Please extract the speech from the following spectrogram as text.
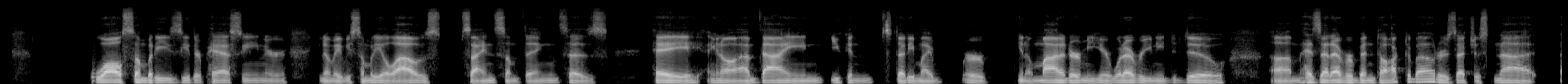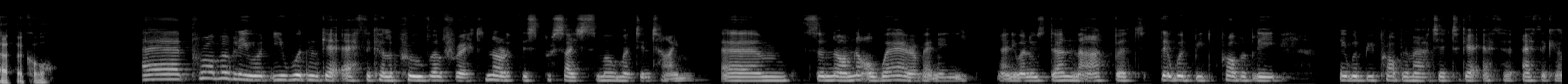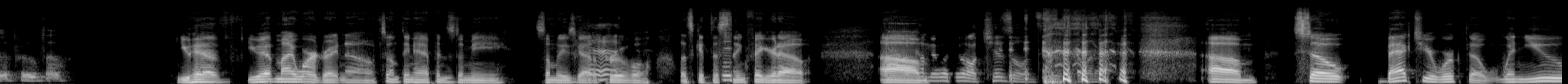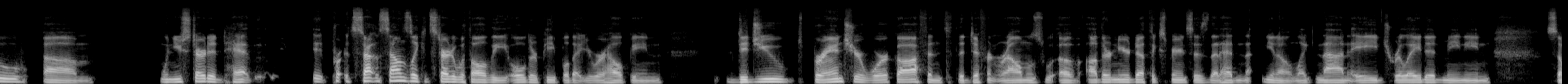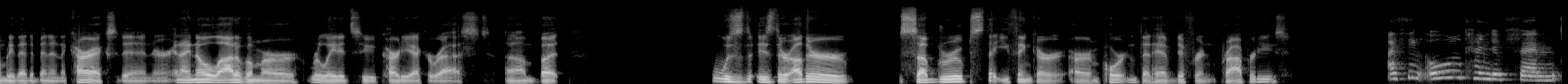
while somebody's either passing or you know maybe somebody allows signs something says hey you know i'm dying. You can study my or you know monitor me or whatever you need to do um, has that ever been talked about or is that just not ethical uh, probably would you wouldn't get ethical approval for it, not at this precise moment in time. Um, so no, I'm not aware of any anyone who's done that, but there would be probably it would be problematic to get eth- ethical approval. You have you have my word right now. If something happens to me, somebody's got approval. Let's get this thing figured out. Um, come in with a little chisel. um, so back to your work though. When you um, when you started have it, it sounds like it started with all the older people that you were helping did you branch your work off into the different realms of other near death experiences that had you know like non-age related meaning somebody that had been in a car accident or and i know a lot of them are related to cardiac arrest um, but was is there other subgroups that you think are are important that have different properties i think all kind of um,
